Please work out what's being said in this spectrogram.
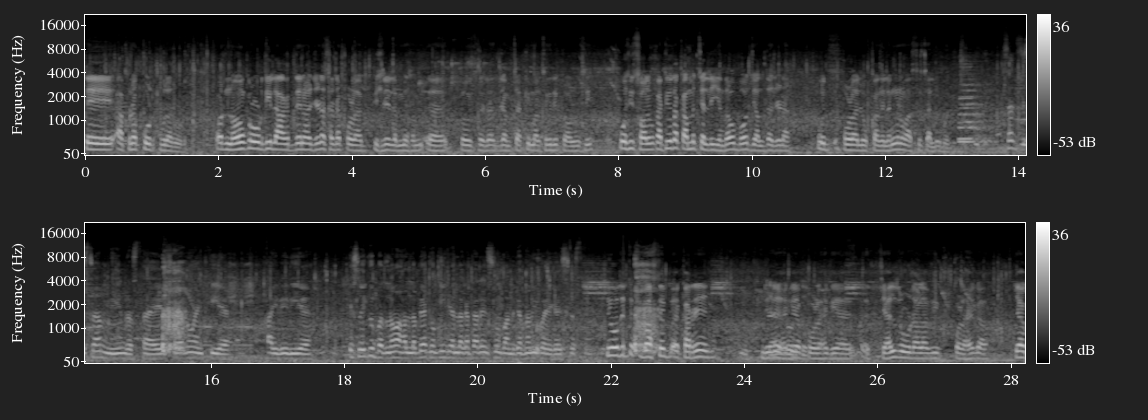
ਤੇ ਆਪਣਾ ਕੋਟਪੂਰਾ ਰੋਡ ਔਰ 9 ਕਰੋੜ ਦੀ ਲਾਗਤ ਦੇ ਨਾਲ ਜਿਹੜਾ ਸਾਡਾ ਪੁਲ ਆ, ਪਿਛਲੇ ਲੰਮੇ ਸਮੇਂ ਤੋਂ ਸਾਡਾ ਜਮ ਮਲ ਸਿੰਘ ਦੀ ਪ੍ਰੋਬਲਮ ਸੀ, ਉਹ ਅਸੀਂ ਸੋਲਵ ਕਰਤੀ, ਉਹਦਾ ਕੰਮ ਚੱਲੀ ਜਾਂਦਾ, ਉਹ ਬਹੁਤ ਜਲਦ ਆ ਜਿਹੜਾ ਉਹ ਪੁਲ ਆ ਲੋਕਾਂ ਦੇ ਲੰਘਣ ਵਾਸਤੇ ਚਾਲੂ ਹੋ ਜਾਊ ਸਰ, ਜਿਸ ਤਰ੍ਹਾਂ ਮੇਨ ਰਸਤਾ ਹੈ, ਸ਼ਹਿਰ ਨੂੰ ਐਂਟਰੀ ਹੈ ਹਾਈਵੇ ਵੀ ਹੈ ਇਸ ਲਈ ਕੋਈ ਬਦਲਵਾ ਹੱਲ ਲੱਭਿਆ? ਕਿਉਂਕਿ ਜੇ ਲਗਾਤਾਰ ਇਸ ਨੂੰ ਬੰਦ ਕਰਨਾ ਵੀ ਪਏਗਾ ਇਸ ਰਸਤੇ। ਤੇ ਉਹਦੇ ਚ ਵਾਸਤੇ ਬ- ਕਰ ਰਹੇ ਆ ਜੀ। ਜਿਹੜੇ ਹੈਗੇ ਆ ਪੁਲ ਹੈਗੇ ਆ ਚਹਿਲ ਰੋਡ ਵਾਲਾ ਵੀ ਪੁਲ ਹੈਗਾ। ਜਾਂ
